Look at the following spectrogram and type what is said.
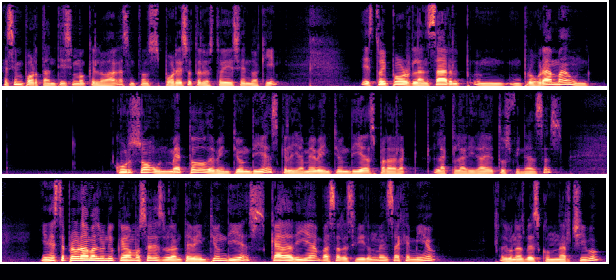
Es importantísimo que lo hagas, entonces por eso te lo estoy diciendo aquí Estoy por lanzar un, programa, un curso, un método de 21 días que le llamé 21 días para la, la, claridad de tus finanzas. Y en este programa lo único que vamos a hacer es durante 21 días, cada día vas a recibir un mensaje mío, algunas veces con un archivo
